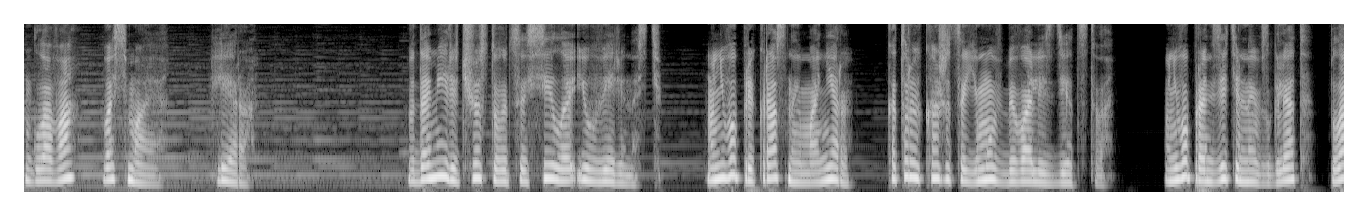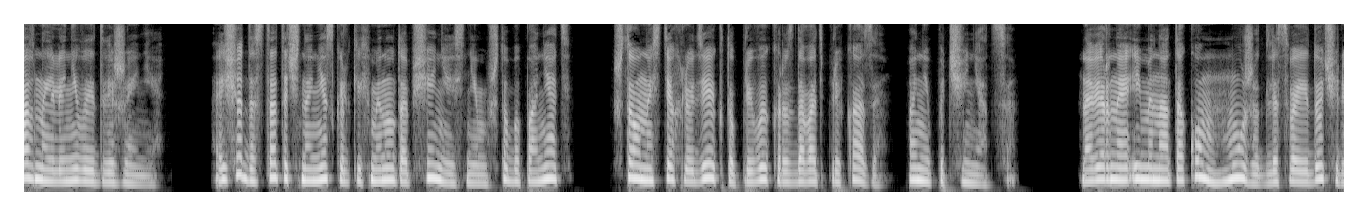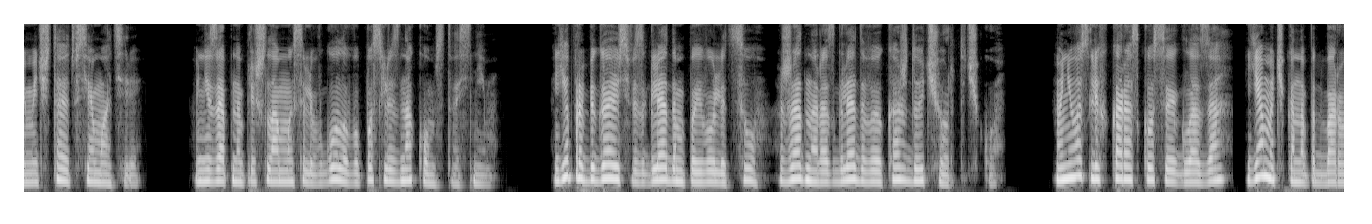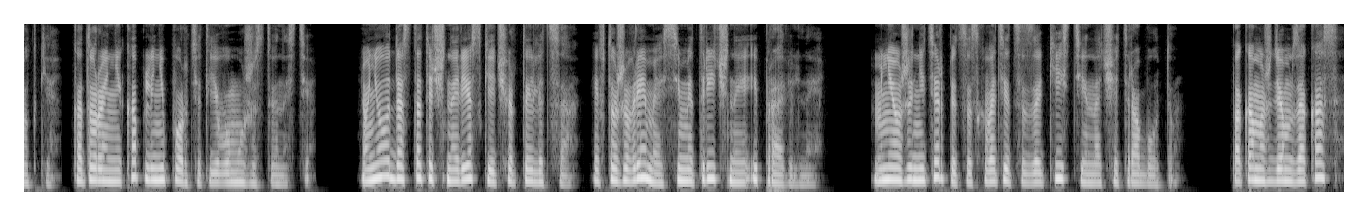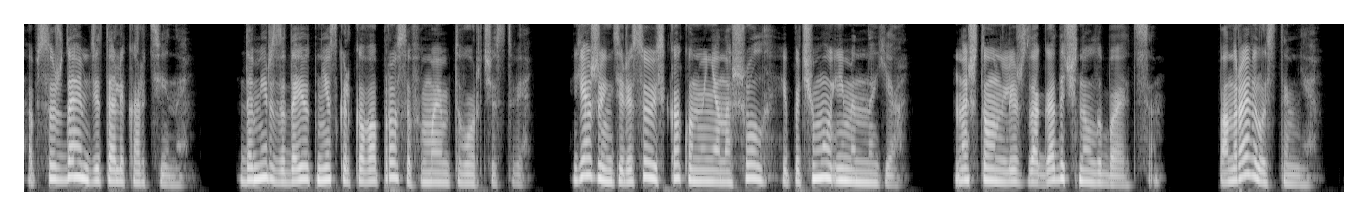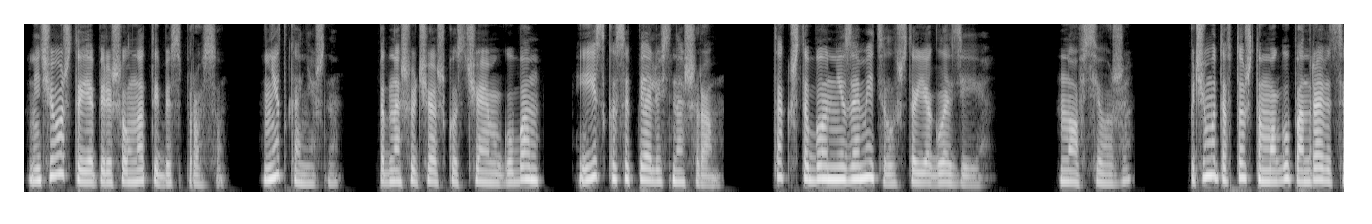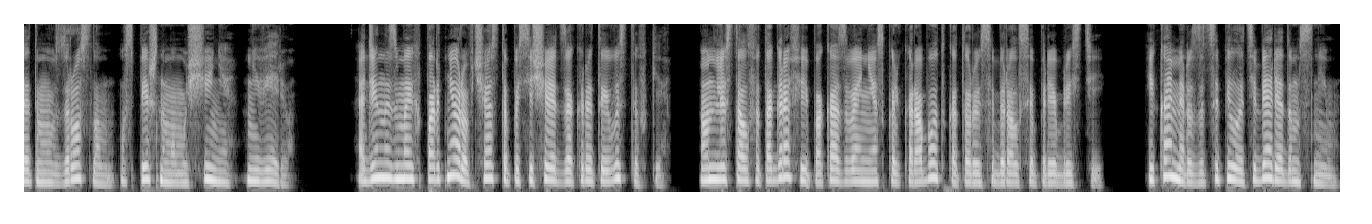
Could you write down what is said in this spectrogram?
Глава восьмая. Лера. В Дамире чувствуется сила и уверенность. У него прекрасные манеры, которые, кажется, ему вбивали с детства. У него пронзительный взгляд, плавные ленивые движения. А еще достаточно нескольких минут общения с ним, чтобы понять, что он из тех людей, кто привык раздавать приказы, а не подчиняться. Наверное, именно о таком муже для своей дочери мечтают все матери. Внезапно пришла мысль в голову после знакомства с ним. Я пробегаюсь взглядом по его лицу, жадно разглядываю каждую черточку. У него слегка раскосые глаза, ямочка на подбородке, которая ни капли не портит его мужественности. У него достаточно резкие черты лица, и в то же время симметричные и правильные. Мне уже не терпится схватиться за кисти и начать работу. Пока мы ждем заказ, обсуждаем детали картины. Дамир задает несколько вопросов о моем творчестве. Я же интересуюсь, как он меня нашел и почему именно я. На что он лишь загадочно улыбается. Понравилась ты мне? Ничего, что я перешел на «ты» без спросу? Нет, конечно. Подношу чашку с чаем к губам и искоса пялюсь на шрам. Так, чтобы он не заметил, что я глазею. Но все же. Почему-то в то, что могу понравиться этому взрослому, успешному мужчине, не верю. Один из моих партнеров часто посещает закрытые выставки, он листал фотографии, показывая несколько работ, которые собирался приобрести. И камера зацепила тебя рядом с ним.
